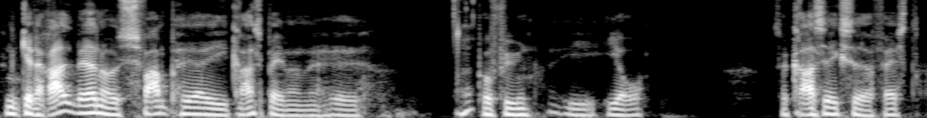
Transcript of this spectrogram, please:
sådan generelt været noget svamp her i græsbanerne øh, Ja. på Fyn i, i år. Så græsset ikke sidder fast.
